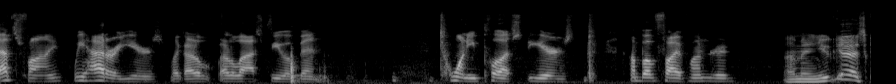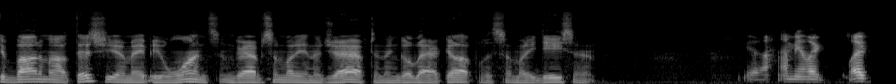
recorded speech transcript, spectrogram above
That's fine. We had our years. Like our our last few have been 20 plus years above 500. I mean, you guys could bottom out this year maybe once and grab somebody in the draft, and then go back up with somebody decent. Yeah, I mean like like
